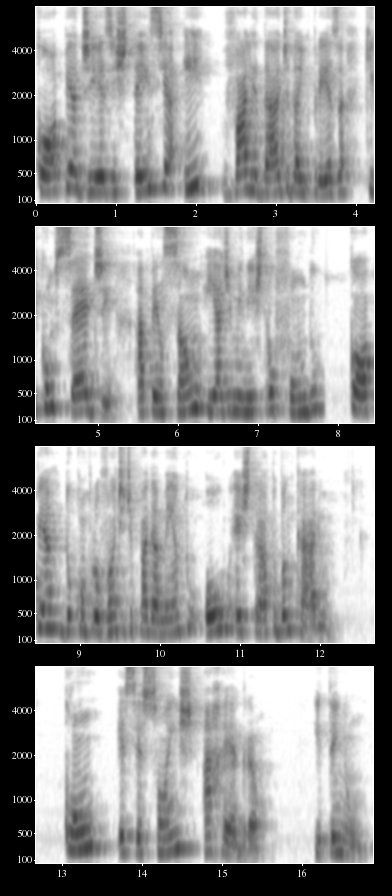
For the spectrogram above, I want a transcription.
cópia de existência e validade da empresa que concede a pensão e administra o fundo, cópia do comprovante de pagamento ou extrato bancário, com exceções à regra. Item 1.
